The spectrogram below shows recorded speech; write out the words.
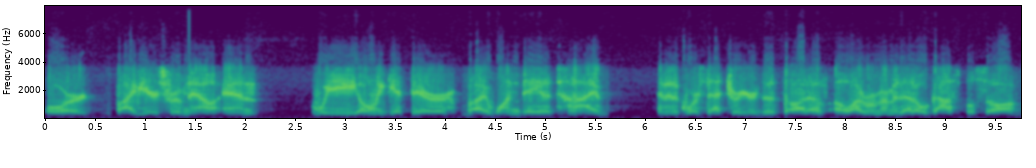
or five years from now, and we only get there by one day at a time. And then, of course, that triggered the thought of, oh, I remember that old gospel song.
